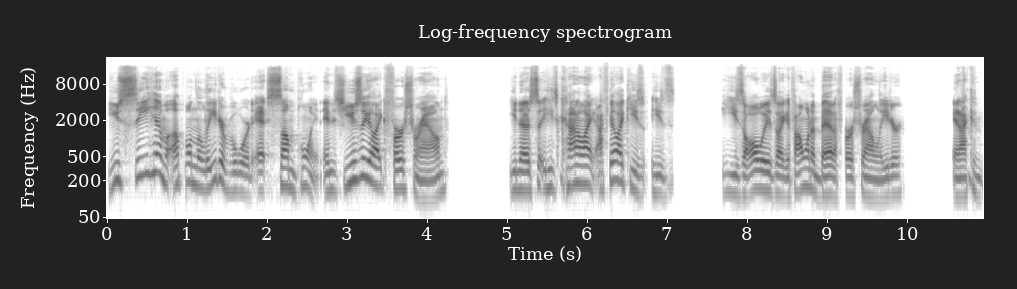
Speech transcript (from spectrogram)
you see him up on the leaderboard at some point, and it's usually like first round. You know, so he's kind of like I feel like he's he's he's always like if I want to bet a first round leader, and I can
